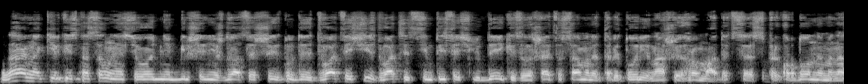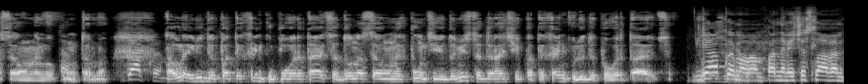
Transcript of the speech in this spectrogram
Загальна кількість населення сьогодні більше ніж 26, ну десь 26-27 тисяч людей, які залишаються саме на території нашої громади. Це з прикордонними населеними пунктами. Дякую. Але люди потихеньку повертаються до населених пунктів і до міста Дергачі. Потихеньку люди повертаються. Дякуємо вам, пане В'ячеславе.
